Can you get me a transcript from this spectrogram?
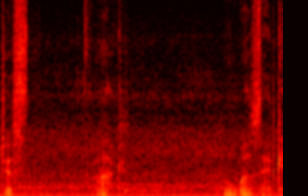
just... Fuck. Who was that guy?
